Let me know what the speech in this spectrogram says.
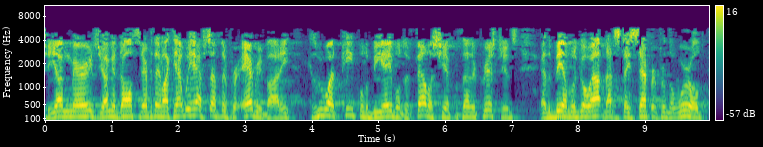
to young marriage, young adults and everything like that. We have something for everybody because we want people to be able to fellowship with other Christians and to be able to go out, not to stay separate from the world,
